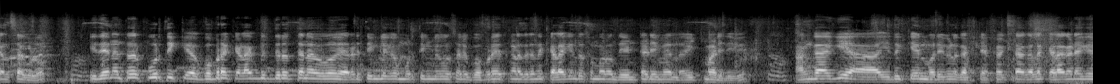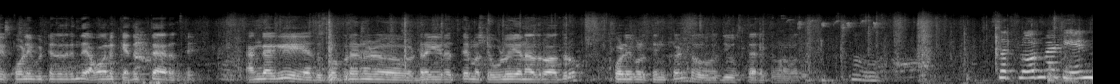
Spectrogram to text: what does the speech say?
ಕೆಲಸಗಳು. ಇದೇನಂತಂದ್ರೆ ಪೂರ್ತಿ ಗೊಬ್ಬರ ಕೆಳಗೆ ಬಿದ್ದಿರುತ್ತೆ. ನಾವು ಎರಡು ತಿಂಗಳಿಗೆ, ಮೂರು ತಿಂಗಳಿಗೆ ಒಂದ್ಸಲ ಗೊಬ್ಬರ ಎತ್ಕೊಳ್ಳೋದ್ರಿಂದ ಕೆಳಗಿಂದ ಸುಮಾರು ಒಂದು ಎಂಟಡಿ ಮೇಲೆ ಹೈಟ್ ಮಾಡಿದೀವಿ. ಹಂಗಾಗಿ ಇದಕ್ಕೇನು ಮರಿಗಳಿಗೆ ಅಷ್ಟು ಎಫೆಕ್ಟ್ ಆಗಲ್ಲ. ಕೆಳಗಡೆಗೆ ಕೋಳಿ ಬಿಟ್ಟಿರೋದ್ರಿಂದ ಯಾವಾಗಲೂ ಕೆದಕ್ತಾ ಇರುತ್ತೆ. ಹಂಗಾಗಿ ಅದು ಗೊಬ್ಬರನೂ ಡ್ರೈ ಇರುತ್ತೆ ಮತ್ತೆ ಹುಳು ಏನಾದರೂ ಆದರೂ ಕೋಳಿಗಳು ತಿನ್ಕೊಂಡು ಜೀವಿಸ್ತಾ ಇರುತ್ತೆ ಮೇಡಮ್ ಅದು. ಸರ್ ಫ್ಲೋರ್ ಮ್ಯಾಟ್ ಏನು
